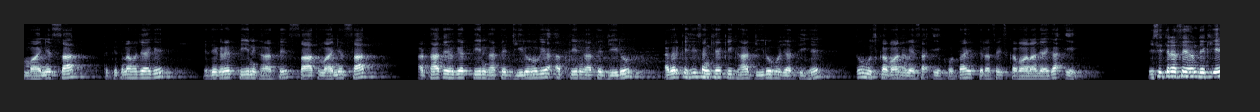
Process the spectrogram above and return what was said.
माइनस सात तो कितना हो जाएँगे? ये देख रहे हैं, तीन घाते सात माइनस सात अर्थात ये हो गया तीन घाते ज़ीरो हो गया। अब तीन घाते ज़ीरो, अगर किसी संख्या की घात ज़ीरो हो जाती है तो उसका मान हमेशा एक होता है। इस तरह से इसका मान आ जाएगा एक। इसी तरह से हम देखिए,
